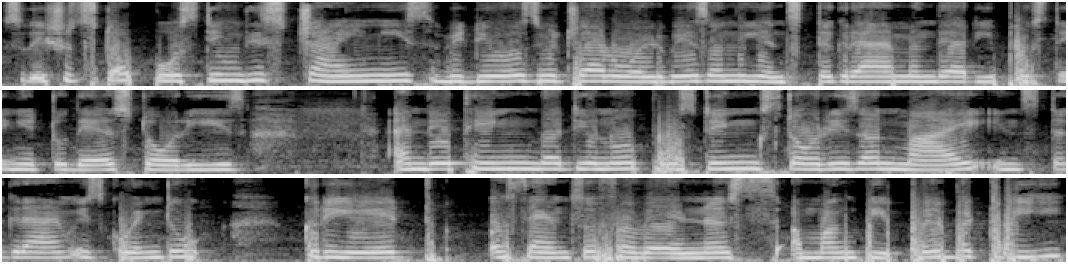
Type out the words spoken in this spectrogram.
So they should stop posting these Chinese videos which are always on the Instagram and they are reposting it to their stories. And they think that, you know, posting stories on my Instagram is going to create a sense of awareness among people. But we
